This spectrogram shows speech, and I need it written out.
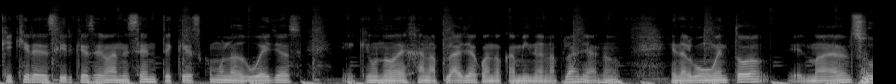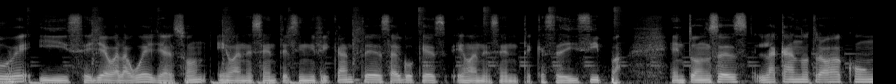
¿Qué quiere decir que es evanescente? Que es como las huellas eh, que uno deja en la playa cuando camina en la playa, ¿no? En algún momento el mar sube y se lleva la huella, son evanescentes. El significante es algo que es evanescente, que se disipa. Entonces Lacan no trabaja con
